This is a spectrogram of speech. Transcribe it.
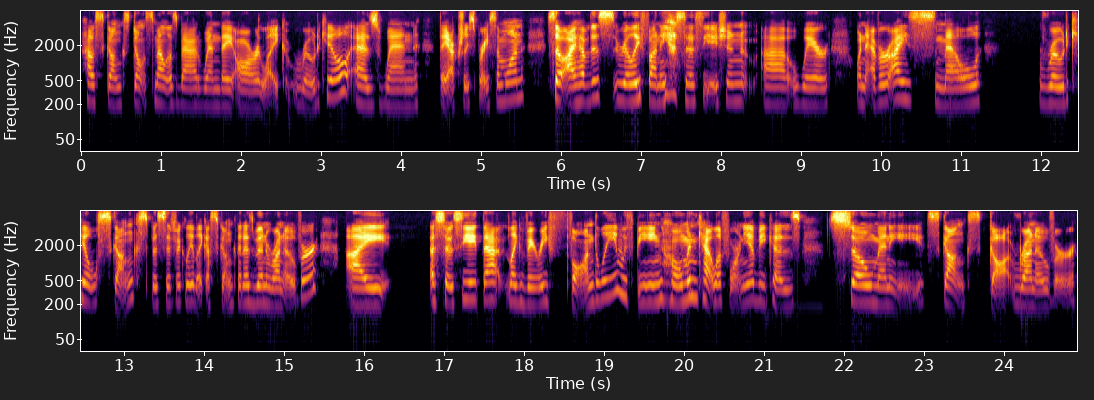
how skunks don't smell as bad when they are like roadkill as when they actually spray someone. So I have this really funny association uh, where whenever I smell roadkill skunk, specifically like a skunk that has been run over, I associate that like very fondly with being home in California because so many skunks got run over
